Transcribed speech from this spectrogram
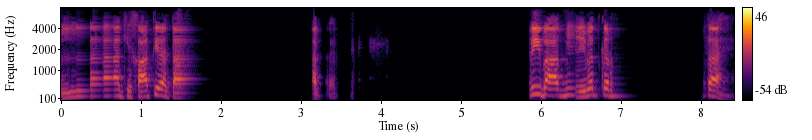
اللہ کی خاطر عطا غریب آدمی غیبت کرتا ہے،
